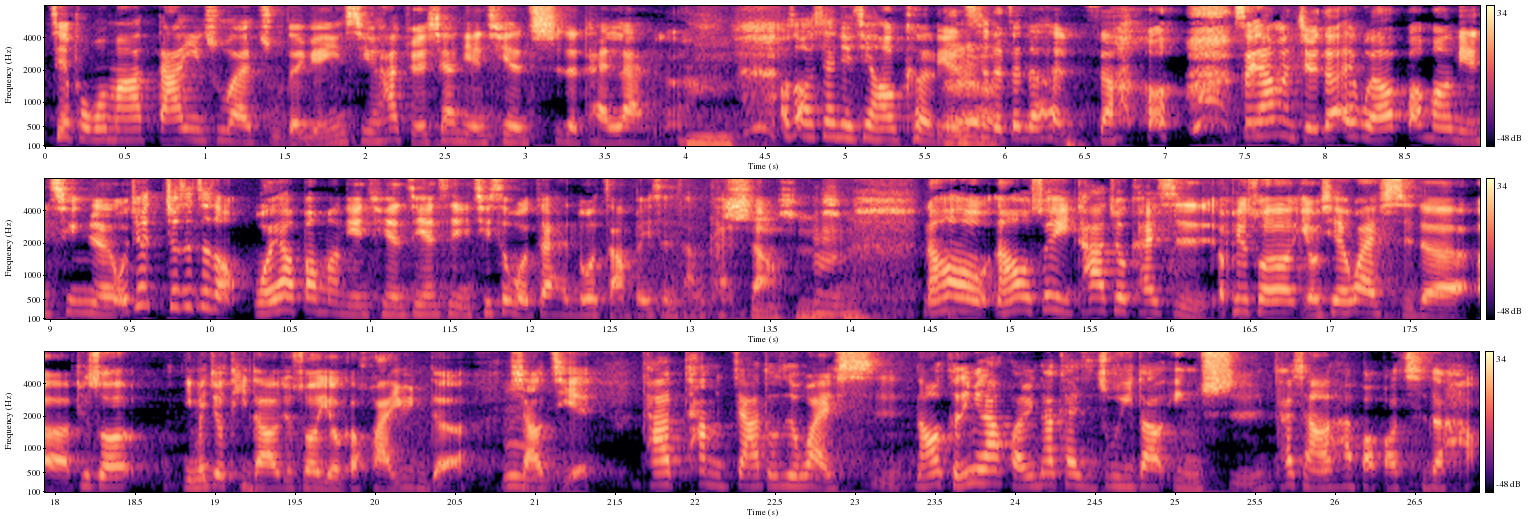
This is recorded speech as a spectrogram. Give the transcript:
这些婆婆妈妈答应出来煮的原因，是因为她觉得现在年轻人吃的太烂了。嗯，我说哦，现在年轻人好可怜，啊、吃的真的很糟，所以他们觉得哎。我要帮忙年轻人，我觉得就是这种我要帮忙年轻人这件事情，其实我在很多长辈身上看到，是是是。嗯，然后然后所以他就开始，譬如说有些外食的，呃，譬如说你们就提到，就说有个怀孕的小姐，她他们家都是外食，然后可能因为她怀孕，她开始注意到饮食，她想要她宝宝吃得好，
